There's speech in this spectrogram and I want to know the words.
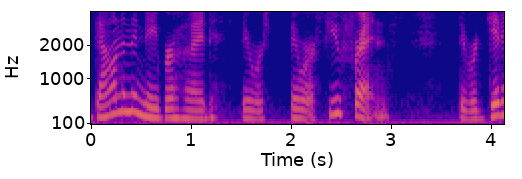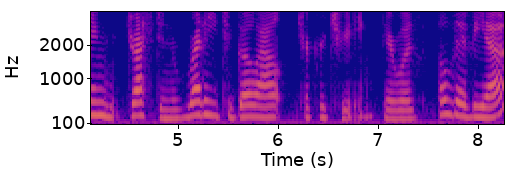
down in the neighborhood, there were there were a few friends. They were getting dressed and ready to go out trick or treating. There was Olivia,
